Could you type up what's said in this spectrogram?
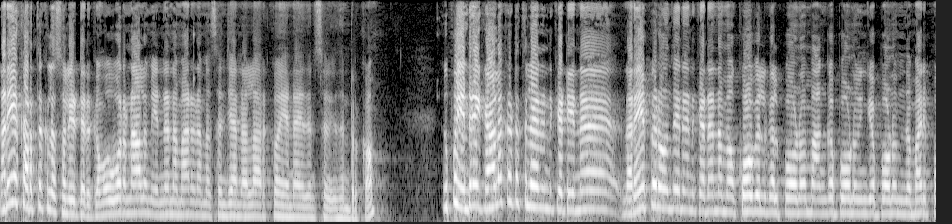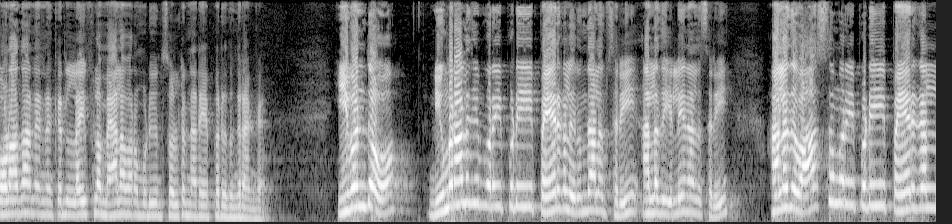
நிறைய கருத்துக்களை சொல்லிட்டு இருக்கோம். ஒவ்வொரு நாளும் என்னென்ன மாதிரி நம்ம செஞ்சால் நல்லா இருக்கும் என்ன இதுன்னு சொல்லி இதுன்னு இருக்கோம் இப்போ இன்றைய காலகட்டத்தில் என்னன்னு கேட்டீங்கன்னா நிறைய பேர் வந்து என்னன்னு கேட்டா நம்ம கோவில்கள் போகணும் அங்க போகணும் இங்க போகணும் இந்த மாதிரி போனாதான் எனக்கு லைஃப்ல மேல வர முடியும்னு சொல்லிட்டு நிறைய பேர் இதுங்கிறாங்க ஈவன் தோ நியூமராலஜி முறைப்படி பெயர்கள் இருந்தாலும் சரி அல்லது இல்லைனாலும் சரி அல்லது வாஸ்து முறைப்படி பெயர்கள்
